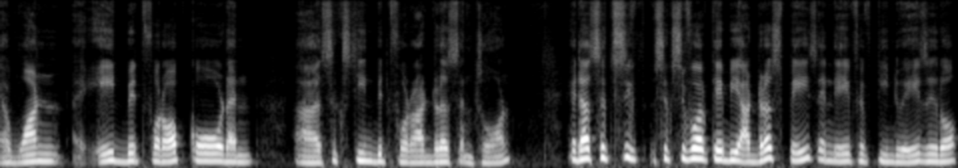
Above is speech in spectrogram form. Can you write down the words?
uh, 1 8 bit for opcode and uh, 16 bit for address and so on. It has 60, 64 KB address space and A15 to A0.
